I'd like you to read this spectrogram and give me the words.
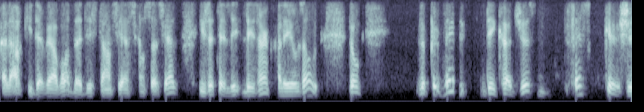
alors qu'ils devaient avoir de la distanciation sociale. Ils étaient les, les uns collés aux autres. Donc, le public décode juste fais ce que je.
